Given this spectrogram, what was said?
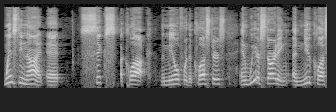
Wednesday night at 6 o'clock, the meal for the clusters. And we are starting a new cluster.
